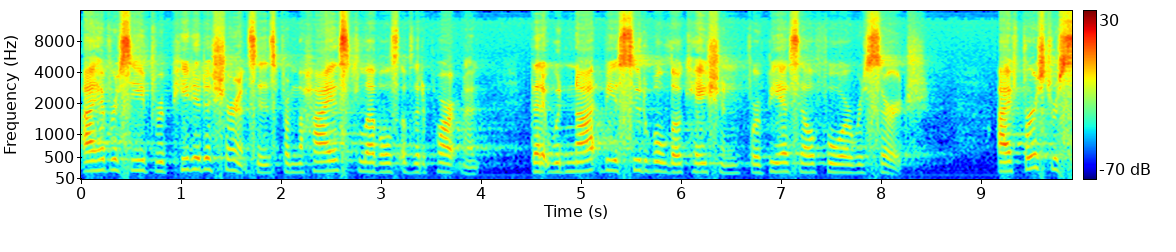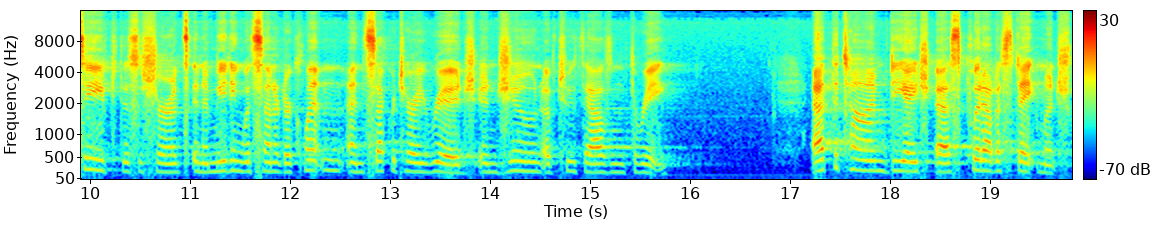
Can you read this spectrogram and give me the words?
I have received repeated assurances from the highest levels of the department that it would not be a suitable location for BSL-4 research. I first received this assurance in a meeting with Senator Clinton and Secretary Ridge in June of 2003. At the time, DHS put out a statement,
